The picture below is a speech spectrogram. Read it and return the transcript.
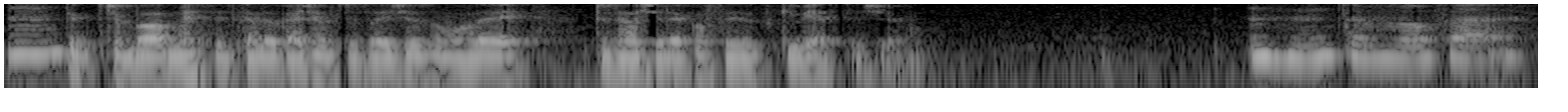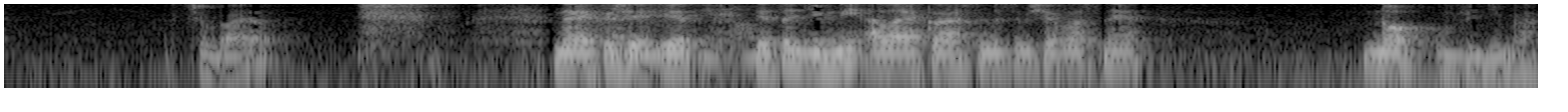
mm. Tak třeba my si teďka dokážeme představit, že bychom mohli přenášet jako fyzické věci, že jo. Mhm, to by bylo fér. Třeba jo. ne, jakože je no. je to divný, ale jako já si myslím, že vlastně, no, uvidíme.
